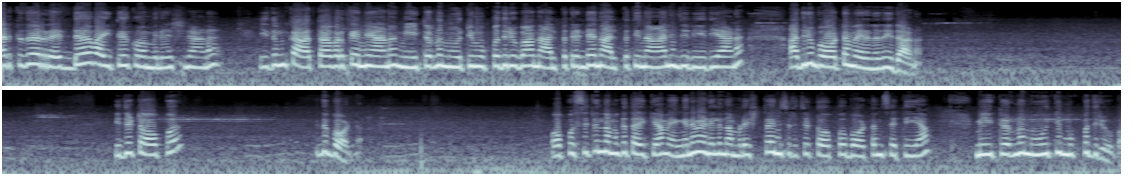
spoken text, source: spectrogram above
അടുത്തത് റെഡ് വൈറ്റ് കോമ്പിനേഷൻ ആണ്. ഇതും കാത്ത വർക്ക് തന്നെയാണ്. മീറ്ററിന് നൂറ്റി മുപ്പത് രൂപ നാൽപ്പത്തിരണ്ട് നാൽപ്പത്തി നാലിഞ്ച് വീതിയാണ്. അതിന് ബോട്ടം വരുന്നത് ഇതാണ്. ഇത് ടോപ്പ് ഇത് ബോട്ടം. ഓപ്പോസിറ്റും നമുക്ക് തയ്ക്കാം. എങ്ങനെ വേണേലും നമ്മുടെ ഇഷ്ടം അനുസരിച്ച് ടോപ്പ് ബോട്ടം സെറ്റ് ചെയ്യാം. മീറ്ററിന് നൂറ്റി മുപ്പത് രൂപ.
